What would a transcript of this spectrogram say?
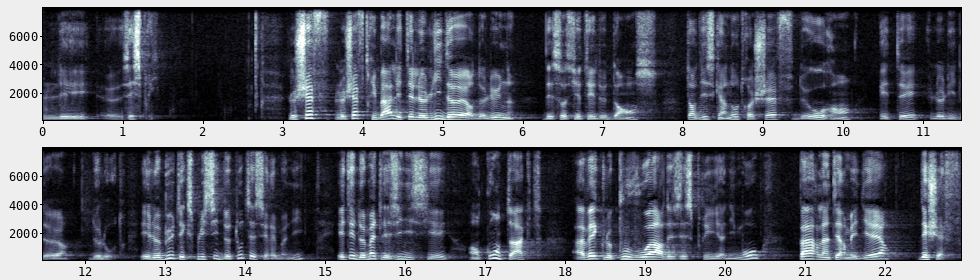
les euh, esprits. Le chef, le chef tribal était le leader de l'une des sociétés de danse, tandis qu'un autre chef de haut rang était le leader de l'autre. Et le but explicite de toutes ces cérémonies était de mettre les initiés en contact avec le pouvoir des esprits animaux par l'intermédiaire des chefs.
